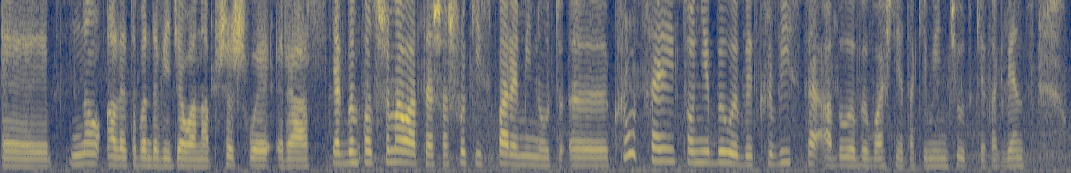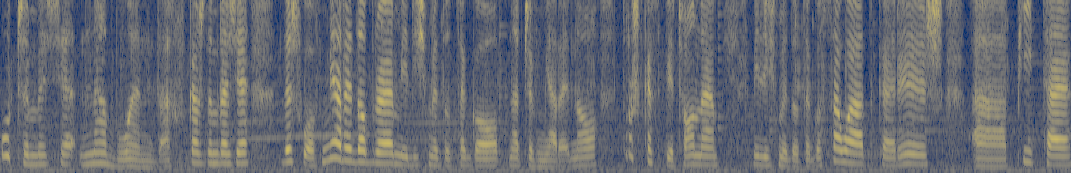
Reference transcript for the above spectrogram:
Yy, No, ale to będę wiedziała na przyszły raz. Jakbym podtrzymała te szaszłyki z parę minut yy, krócej, to nie byłyby krwiste, a byłyby właśnie takie mięciutkie. Tak więc uczymy się na błędach. W każdym razie wyszło w miarę dobre. Mieliśmy do tego, znaczy w miarę, no troszkę spieczone. Mieliśmy do tego sałatkę, ryż, e, pitę.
